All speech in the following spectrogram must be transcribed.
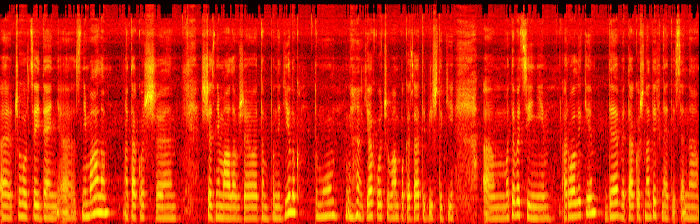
е, чого в цей день е, знімала, а також ще знімала вже там понеділок. Тому я хочу вам показати більш такі е, мотиваційні ролики, де ви також надихнетеся на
